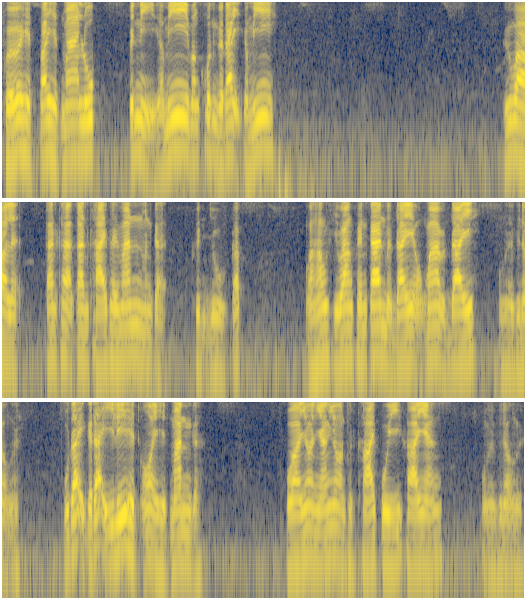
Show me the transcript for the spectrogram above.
เผลอเห็ดไปเห็ดมาลุบเป็นหนีก็มีบางคนก็ได้ก็มี คือว่าแหละการค้าการขายไผมันมันก็ขึ้นอยู่กับ ว่าเฮาสิวางแผนการแบบใดออกมาแบบใดพ่อแม่พี่น้องเลยผู้ได้ก็ได้อีลีเห็ดอ้อยเห็ดมันก็เพราะว่าย้อนยังย้อนเพิ่นขายปุ๋ยขายยังพ่อแม่พี่น้องเลย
